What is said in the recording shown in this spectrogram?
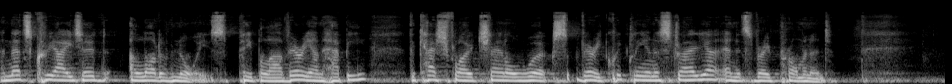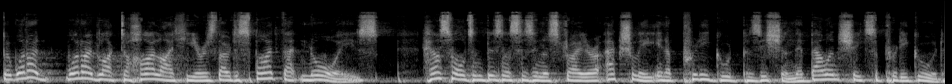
And that's created a lot of noise. People are very unhappy. The cash flow channel works very quickly in Australia and it's very prominent. But what I'd, what I'd like to highlight here is though, despite that noise, households and businesses in Australia are actually in a pretty good position. Their balance sheets are pretty good.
